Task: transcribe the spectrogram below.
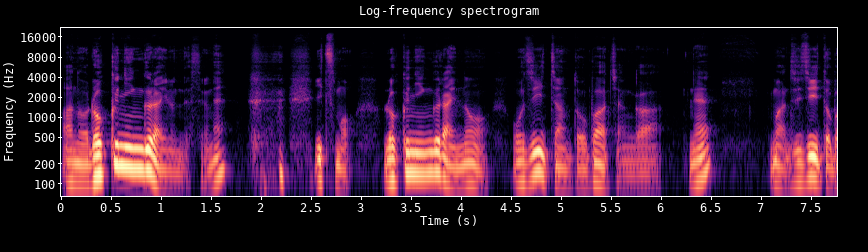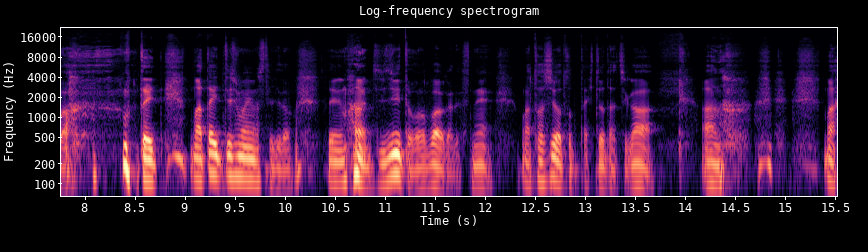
あの6人ぐらいいるんですよね。いつも。6人ぐらいのおじいちゃんとおばあちゃんがねまあじじいとば また言ってしまいましたけどそれまあじじいとばばあがですねまあ年を取った人たちがあのまあ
